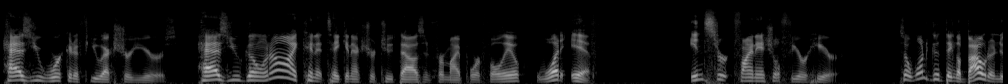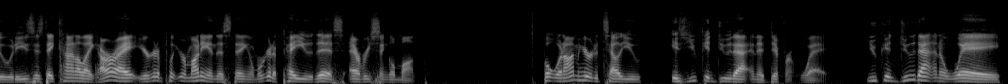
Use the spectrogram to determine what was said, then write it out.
Has you working a few extra years. Has you going, "Oh, I couldn't take an extra 2000 from my portfolio. What if?" Insert financial fear here. So one good thing about annuities is they kind of like, "All right, you're going to put your money in this thing and we're going to pay you this every single month." But what I'm here to tell you is you can do that in a different way. You can do that in a way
